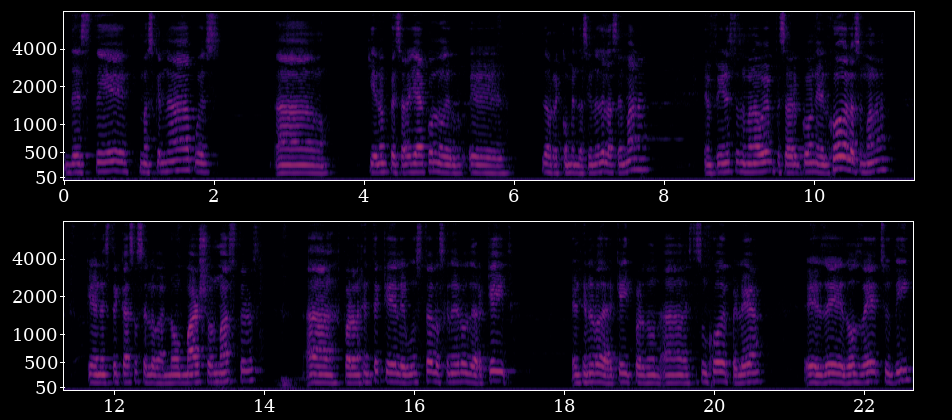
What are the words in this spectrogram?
de este, más que nada, pues uh, quiero empezar ya con lo de eh, las recomendaciones de la semana. En fin, esta semana voy a empezar con el juego de la semana, que en este caso se lo ganó Marshall Masters. Uh, para la gente que le gusta los géneros de arcade, el género de arcade, perdón. Ah, este es un juego de pelea, es de 2D, 2D.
